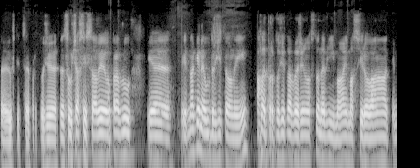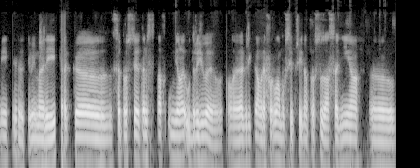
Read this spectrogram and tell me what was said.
té justice, protože ten současný stav je opravdu je, jednak je neudržitelný, ale protože ta veřejnost to nevnímá, je masírovaná těmi, těmi médií, tak eh, se prostě ten stav uměle udržuje. Jo. Ale jak říkám, reforma musí přijít naprosto zásadní a uh,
